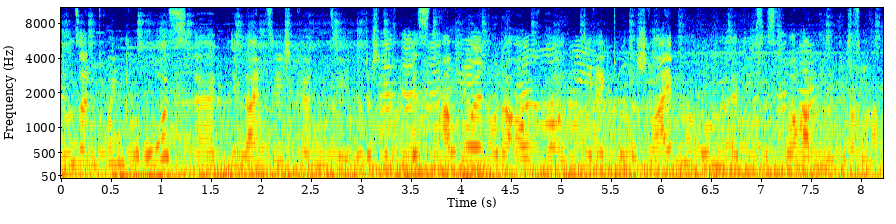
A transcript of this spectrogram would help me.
In unseren grünen Büros äh, in Leipzig können Sie Unterschriftenlisten abholen oder auch äh, direkt unterschreiben, um äh, dieses Vorhaben möglich zu machen.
